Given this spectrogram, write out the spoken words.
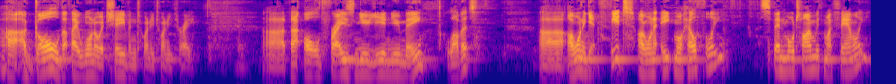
uh, a goal that they want to achieve in 2023. Uh, that old phrase, New Year, New Me, love it. Uh, I want to get fit, I want to eat more healthily, spend more time with my family.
